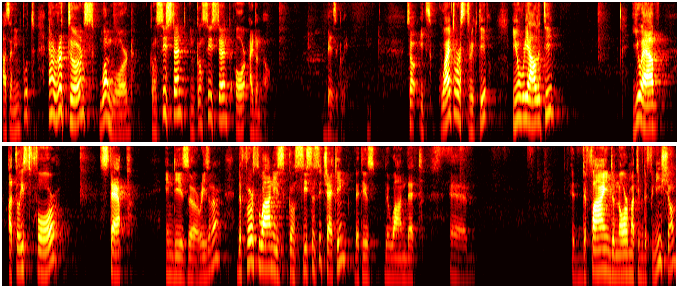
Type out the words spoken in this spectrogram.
as an input, and returns one word, consistent, inconsistent, or I don't know, basically. So it's quite restrictive. In reality, you have at least four steps in this uh, reasoner. The first one is consistency checking, that is the one that uh, the normative definition,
